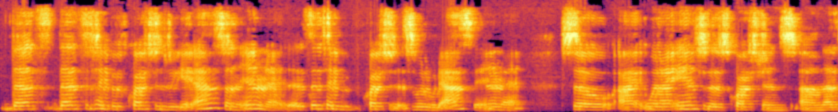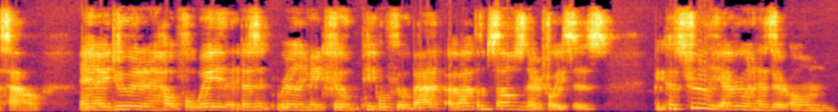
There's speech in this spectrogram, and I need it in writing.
that's that's the type of questions we get asked on the internet. That's the type of question that someone would ask the internet. So I when I answer those questions, um, that's how, and I do it in a helpful way that doesn't really make feel people feel bad about themselves and their choices, because truly everyone has their own.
